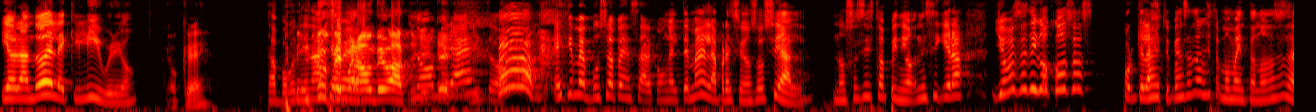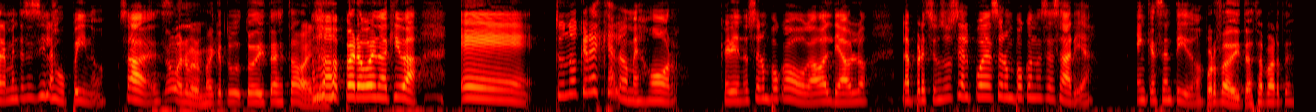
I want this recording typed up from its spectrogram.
Y hablando del equilibrio, Ok. tampoco tiene nada No que sé ver. para dónde vas, No, mira esto. Es que me puse a pensar con el tema de la presión social. No sé si es tu opinión. Ni siquiera... Yo a veces digo cosas porque las estoy pensando en este momento. No necesariamente sé si las opino, ¿sabes? No, bueno, menos mal que tú, tú editas esta vaina. Pero bueno, aquí va. Eh, ¿Tú no crees que a lo mejor, queriendo ser un poco abogado del diablo, la presión social puede ser un poco necesaria? ¿En qué sentido? Porfa, edita esta parte.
